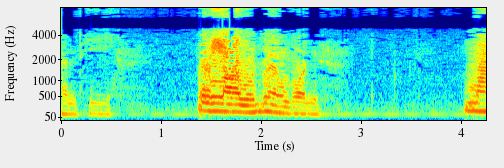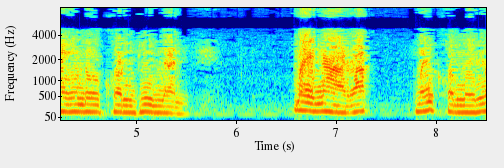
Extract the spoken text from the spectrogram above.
ทันทีเป็นลออยู่เบื้องบน นั่งดูคนที่นั่น ไม่น่ารักเหมือนคนในโล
